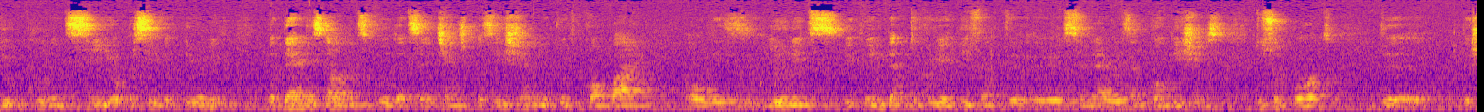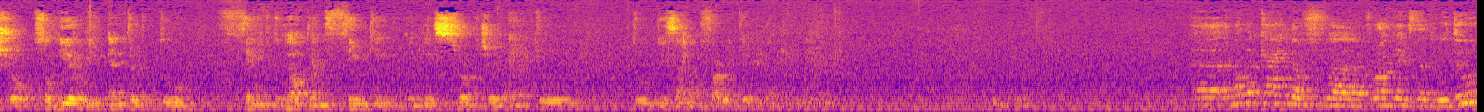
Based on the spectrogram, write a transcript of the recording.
you couldn't see or perceive the pyramid. But then these elements could, let's say, change position. You could combine all these units between them to create different uh, uh scenarios and conditions to support the the show. So here we enter to think, to help them thinking in this structure and to, to design and fabricate them. Uh, another kind of uh, projects that we do,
